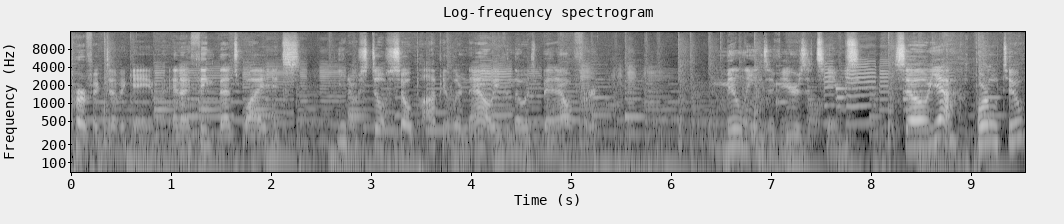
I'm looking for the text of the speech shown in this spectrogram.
perfect of a game, and I think that's why it's, you know, still so popular now, even though it's been out for millions of years, it seems. So yeah, Portal 2,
